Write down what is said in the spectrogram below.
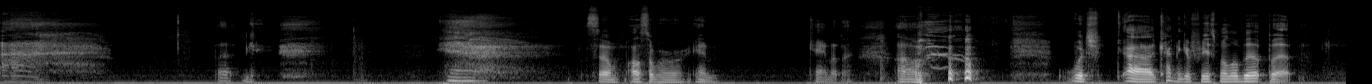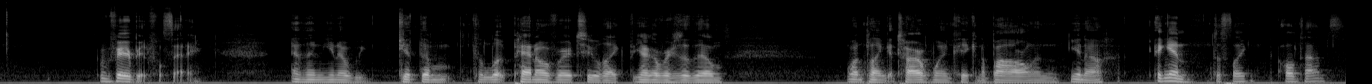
ah. But yeah. So also we're in Canada, um, which uh, kind of confused me a little bit, but very beautiful setting. And then you know we get them to look pan over to like the younger versions of them, one playing guitar, one kicking a ball, and you know, again, just like old times.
